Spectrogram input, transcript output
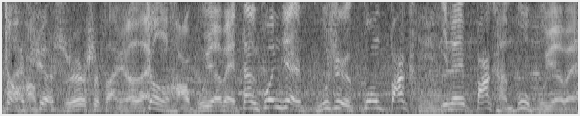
正好确实是反越位，正好不越位，但关键不是光巴坎，因为巴坎布不越位，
